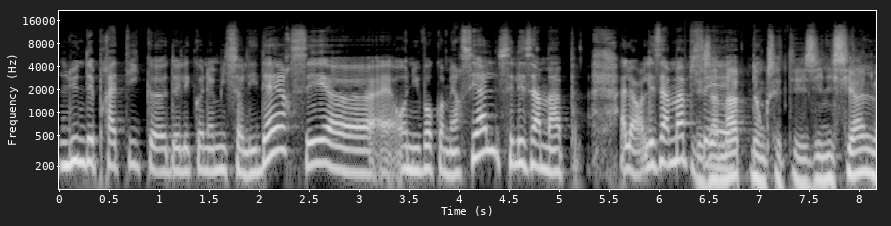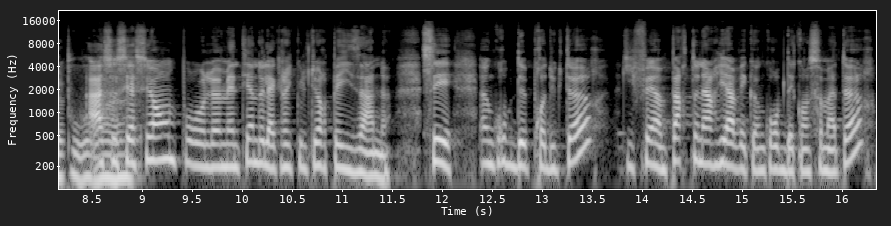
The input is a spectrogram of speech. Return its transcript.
l'une des pratiques de l'économie solidaire, c'est euh, au niveau commercial, c'est les AMAP. Alors les AMAP, les AMAP, donc c'est des initiales pour euh, Association pour le maintien de l'agriculture paysanne. C'est un groupe de producteurs qui fait un partenariat avec un groupe de consommateurs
